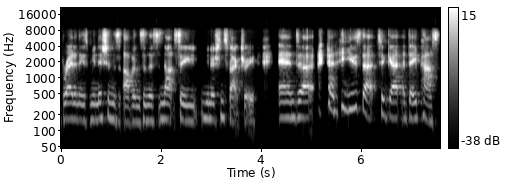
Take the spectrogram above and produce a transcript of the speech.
bread in these munitions ovens in this Nazi munitions factory. And, uh, and he used that to get a day pass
